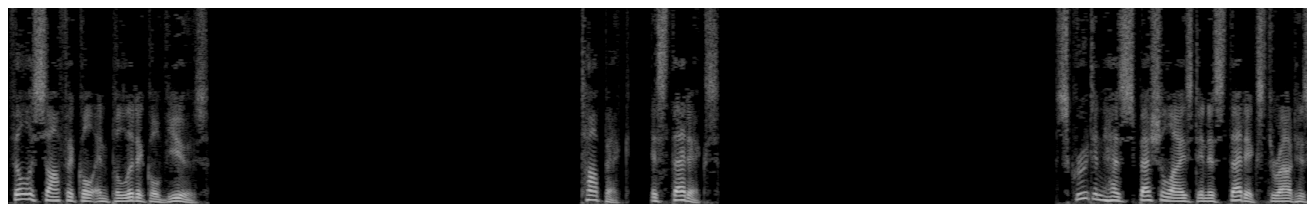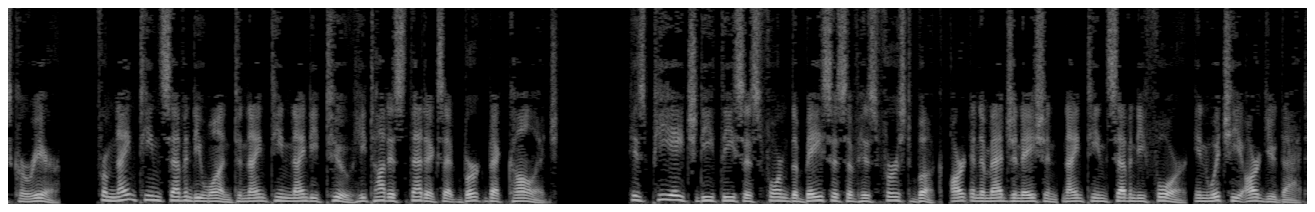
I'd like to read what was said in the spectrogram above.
Philosophical and political views Aesthetics Scruton has specialized in aesthetics throughout his career. From 1971 to 1992 he taught aesthetics at Birkbeck College. His PhD thesis formed the basis of his first book, Art and Imagination 1974, in which he argued that,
